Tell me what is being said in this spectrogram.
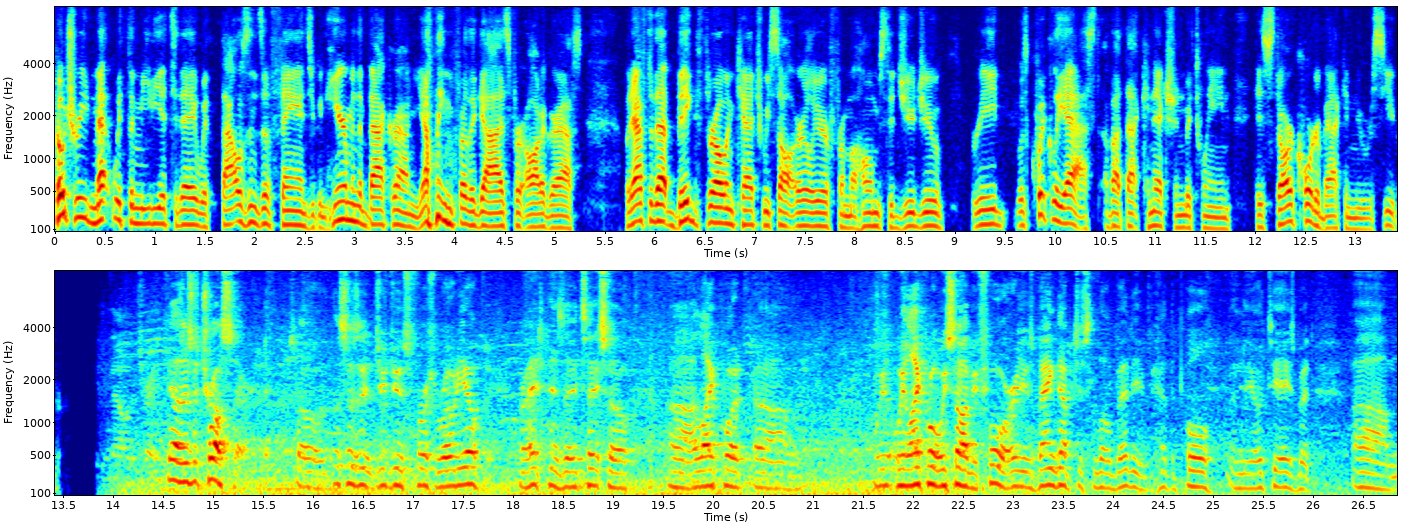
Coach Reid met with the media today with thousands of fans. You can hear him in the background yelling for the guys for autographs. But after that big throw and catch we saw earlier from Mahomes to Juju, Reid was quickly asked about that connection between his star quarterback and new receiver. Yeah, there's a trust there. So this isn't Juju's first rodeo, right? As they'd say. So uh, I like what um, we, we like what we saw before. He was banged up just a little bit. He had the pull in the OTAs, but um,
